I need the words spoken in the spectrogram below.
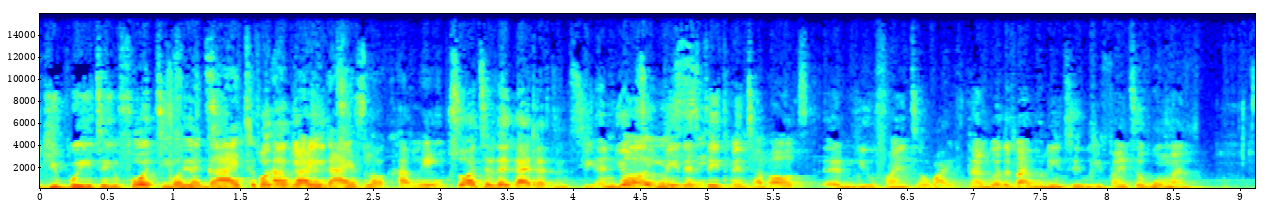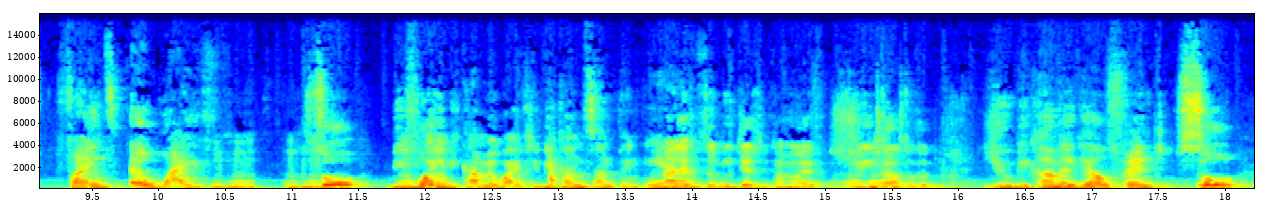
keep waiting 40, For the 50, guy to for come the guy when the guy to- is not coming. So what if the guy doesn't see? And you Oh, also you made a statement about um, he who finds a wife. Thank God the Bible didn't say who he finds a woman. Finds a wife. Mm-hmm, mm-hmm. So before you mm-hmm. become a wife, you become something. Unless you told me just become a wife straight mm-hmm. out of the you become a girlfriend. So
